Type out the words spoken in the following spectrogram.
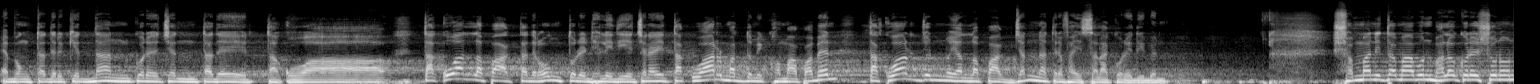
এবং তাদেরকে দান করেছেন তাদের তাকওয়া। তাকওয়া আল্লাহ পাক তাদের অন্তরে ঢেলে দিয়েছেন। আর এই তাকওয়ার মাধ্যমে ক্ষমা পাবেন। তাকওয়ার জন্যই আল্লাহ পাক জান্নাতের ফাইসালা করে দিবেন। সম্মানিত মাবুন ভালো করে শুনুন।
